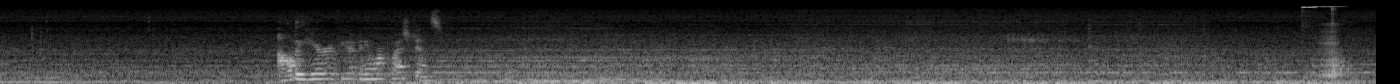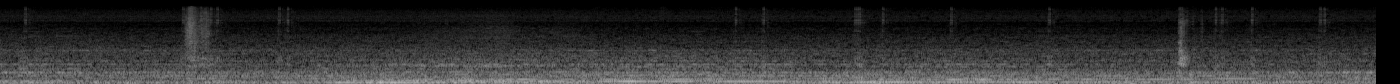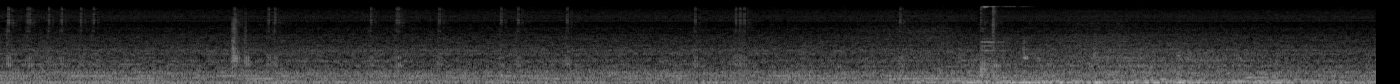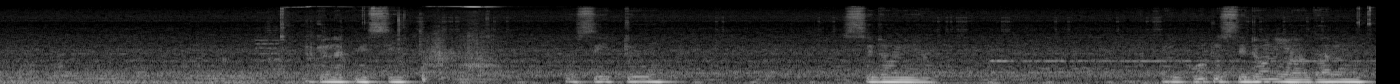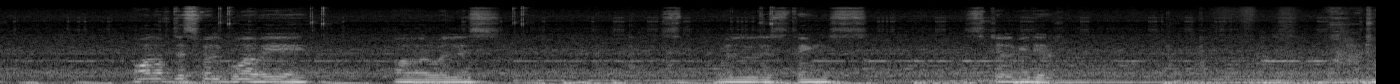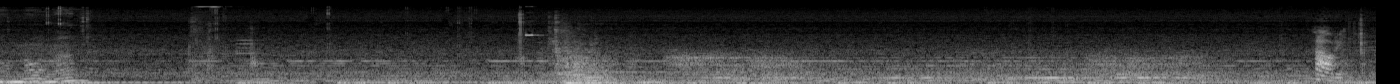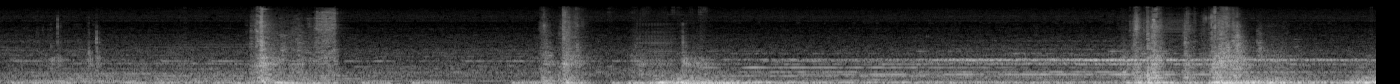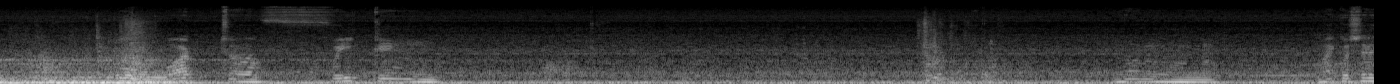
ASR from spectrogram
I'll be here if you have any more questions. See. Proceed to Cydonia. If I go to Cydonia, then all of this will go away, or will this will this things still be there? How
